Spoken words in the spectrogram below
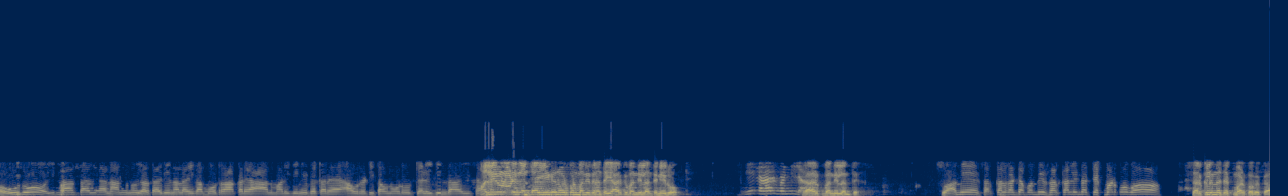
ಹೌದು ಇಲ್ಲ ಅಂತ ಇಲ್ಲ. ನಾನು ಹೇಳ್ತಾ ಇದೀನಲ್ಲ ಈಗ ಮೋಟರ್ ಆ ಕಡೆ ಆನ್ ಮಾಡಿದ್ದೀನಿ. ಬೇಕಾದ್ರೆ ಅವ್ರಟಿ ತಾವು ನೋಡು ಕೆಳಗಿಂದ ಈ ಸಲ- ಅಲ್ಲಿ ನೋಡಿದ್ರಂತ ಈಗ ನೋಡ್ಕೊಂಡು ಬಂದಿದ್ರಂತೆ ಯಾರಿಗೆ ಬಂದಿಲ್ಲ ಅಂತೆ ನೀರು? ನೀರು ಯಾರು ಬಂದಿಲ್ಲ? ಯಾರಿಗೆ ಬಂದಿಲ್ಲಂತೆ? ಸ್ವಾಮಿ ಸರ್ಕಲ್ ಗಂಟ ಬಂದಿ ಸರ್ಕಲ್ ಇಂದ ಚೆಕ್ ಮಾಡ್ಕೋಗೋ. ಸರ್ಕಲ್ ಇಂದ ಚೆಕ್ ಮಾಡ್ಕೋಬೇಕಾ?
